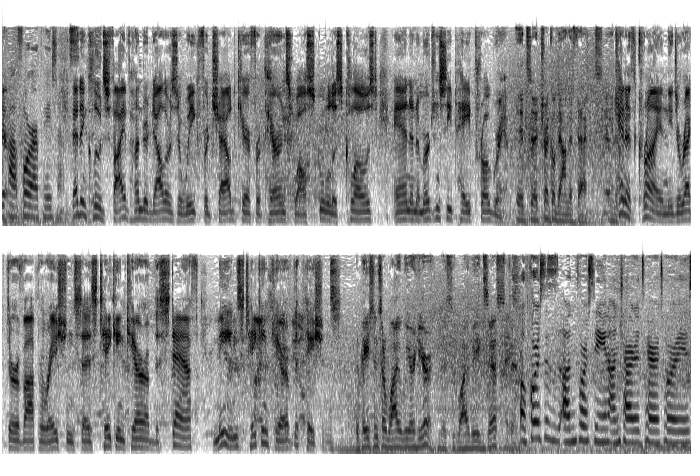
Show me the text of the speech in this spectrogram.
uh, for our patients. That includes $500 a week for child care for parents while school is closed and an emergency pay program. It's a trickle-down effect. You know. Kenneth Krein, the director of operations, says taking care of the staff means taking care of the patients. The patients are why we are here. This is why we exist. Of course, this is unforeseen, uncharted territories.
